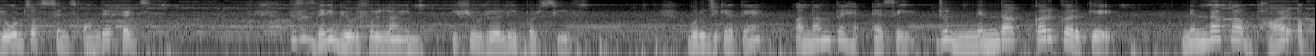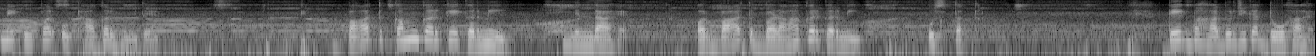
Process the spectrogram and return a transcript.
loads of sins on their heads this is very beautiful line if you really perceive Guru ji कहते हैं, अनंत हैं ऐसे जो निंदा कर कर के निंदा का भार अपने ऊपर उठाकर घूमते हैं। बात कम करके करनी निंदा है, और बात बढ़ाकर करनी उस तत् तेग बहादुर जी का दोहा है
